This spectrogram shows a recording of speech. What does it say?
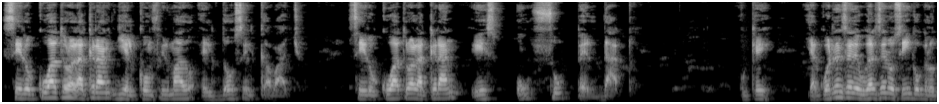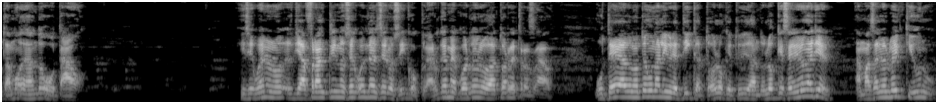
04 Alacrán y el confirmado el 12 el caballo. 04 Alacrán es un super dato. Ok, y acuérdense de jugar 05 que lo estamos dejando botado. Dice, bueno, ya Franklin no se acuerda del 05. Claro que me acuerdo de los datos retrasados. Ustedes no tengo una libretica, todo lo que estoy dando. Lo que salieron ayer, Nada salió el 21,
